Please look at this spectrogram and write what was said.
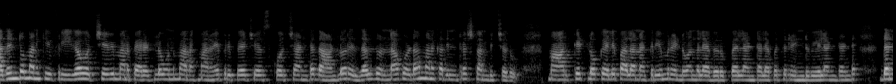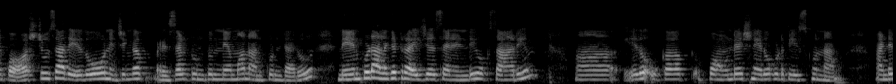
అదేంటో మనకి ఫ్రీగా వచ్చేవి మన పెరట్లో ఉండి మనకు మనమే ప్రిపేర్ చేసుకోవచ్చు అంటే దాంట్లో రిజల్ట్ ఉన్నా కూడా మనకు అది ఇంట్రెస్ట్ అనిపించదు. మార్కెట్లోకి వెళ్ళి పలానా క్రీమ్ రెండు వందల యాభై రూపాయలు అంటే లేకపోతే రెండు వేలు అంటే దాని కాస్ట్ చూసి అది ఏదో నిజంగా రిజల్ట్ ఉంటుందేమో అని అనుకుంటారు. నేను కూడా అలాగే ట్రై చేశానండి. ఒకసారి ఏదో ఒక ఫౌండేషన్ ఏదో ఒకటి తీసుకున్నాను అంటే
